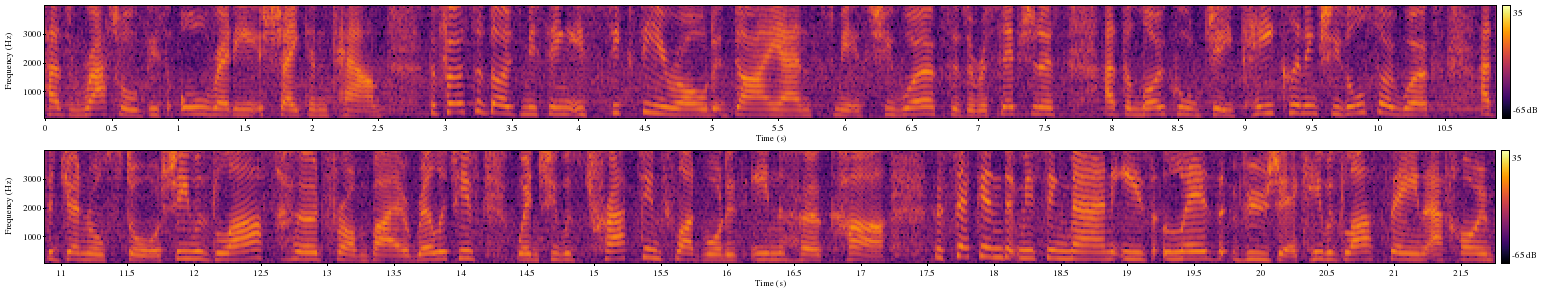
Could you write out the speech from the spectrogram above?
has rattled this already shaken town. The first of those missing is 60 year old Diane Smith. She works as a receptionist at the local GP clinic. She also works at the general store. She was last heard from by a relative when she was trapped in floodwaters in her car. The second missing man is Les Vujek. He was last seen at home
